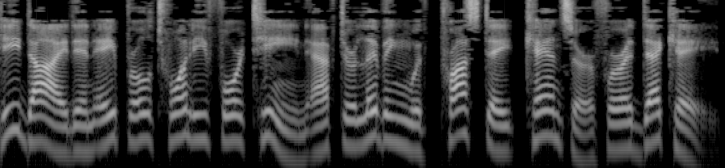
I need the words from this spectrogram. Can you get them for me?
He died in April 2014 after living with prostate cancer for a decade.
